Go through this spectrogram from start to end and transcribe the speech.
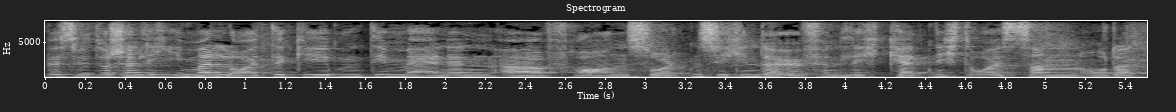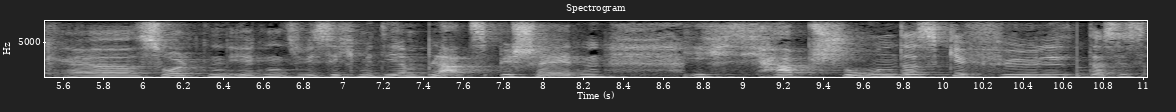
Es wird wahrscheinlich immer Leute geben, die meinen, äh, Frauen sollten sich in der Öffentlichkeit nicht äußern oder äh, sollten irgendwie sich mit ihrem Platz bescheiden. Ich habe schon das Gefühl, dass es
